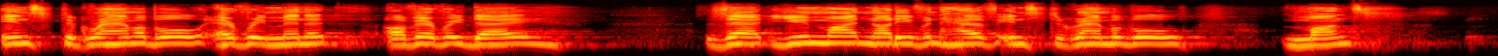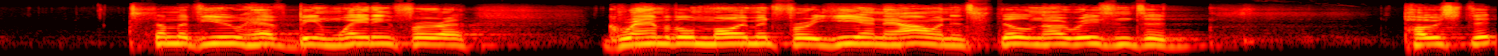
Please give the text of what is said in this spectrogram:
Instagrammable every minute of every day that you might not even have Instagrammable months. Some of you have been waiting for a grammable moment for a year now, and it's still no reason to post it.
